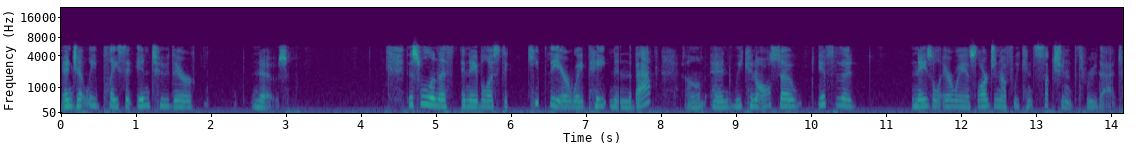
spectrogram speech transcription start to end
and gently place it into their nose. This will en enable us to keep the airway patent in the back um, and we can also, if the nasal airway is large enough, we can suction through that.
